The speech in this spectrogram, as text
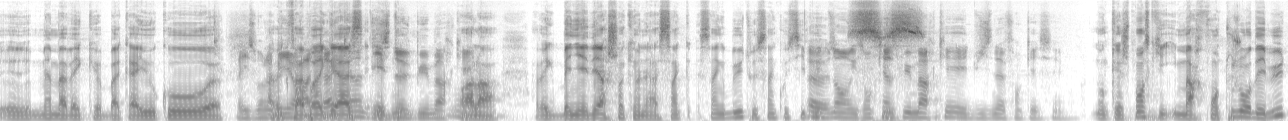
euh, même avec Bakayoko, euh, Ils ont la Avec Fabregas attaque, hein, et 19 buts marqués. voilà, avec Ben Yedder, je crois qu'il y en a 5, buts ou 5 ou 6 buts. Euh, non, ils ont 15 Six. buts marqués et 19 encaissés. Donc euh, je pense qu'ils marqueront toujours des buts,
